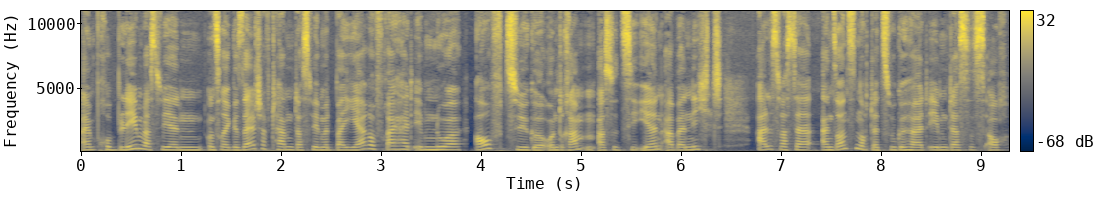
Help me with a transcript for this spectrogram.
ein Problem, was wir in unserer Gesellschaft haben, dass wir mit Barrierefreiheit eben nur Aufzüge und Rampen assoziieren, aber nicht alles, was da ansonsten noch dazu gehört, eben, dass es auch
